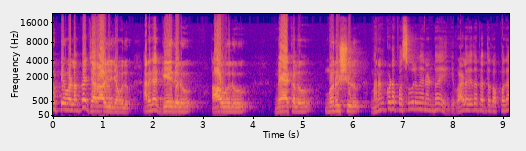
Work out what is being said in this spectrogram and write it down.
పుట్టే వాళ్ళంతా జరాయుజములు. అనగా గేదెలు ఆవులు మేకలు మనుష్యులు. మనం కూడా పశువులమేనండోయ్ ఇవాళ ఏదో పెద్ద గొప్పగా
